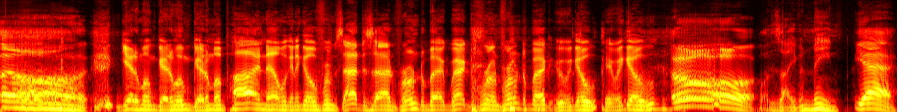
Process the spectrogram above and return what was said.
Oh, get them up, get them up, get them up high. Now we're going to go from side to side, front to back, back to front, front to back. Here we go, here we go. Oh, What does that even mean? yeah.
